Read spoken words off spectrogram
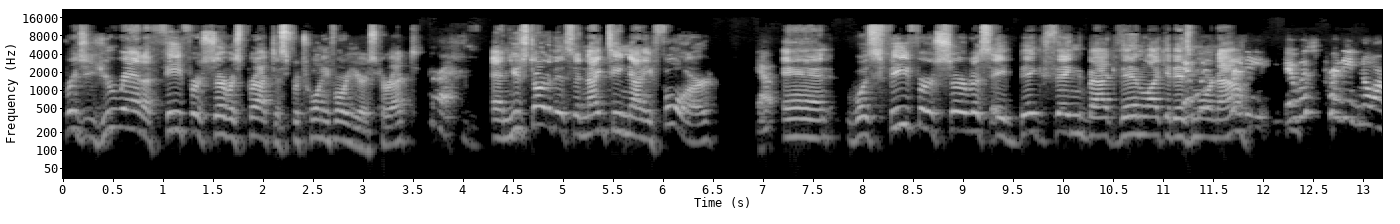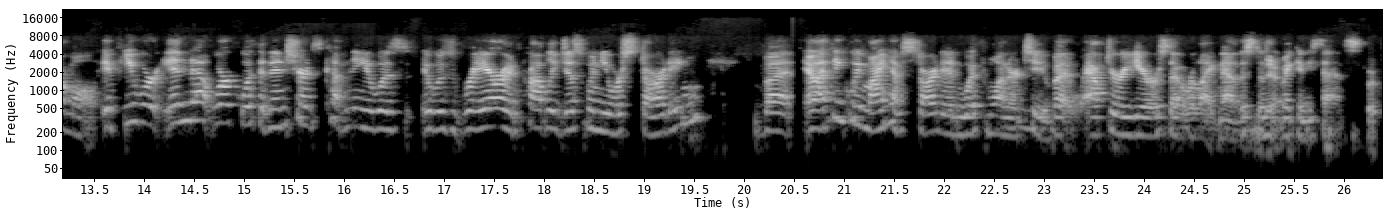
Bridget, you ran a fee for service practice for 24 years, correct? Correct. And you started this in 1994. Yep. And was fee for service a big thing back then, like it is more now? Pretty, it was pretty normal. If you were in network with an insurance company, it was it was rare and probably just when you were starting. But and I think we might have started with one or two, but after a year or so, we're like, no, this doesn't Yeah. make any sense. But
